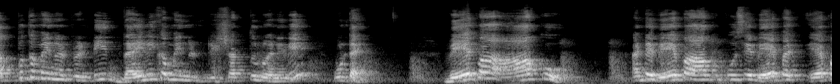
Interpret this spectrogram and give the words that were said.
అద్భుతమైనటువంటి దైవికమైనటువంటి శక్తులు అనేవి ఉంటాయి. వేప ఆకు అంటే వేప ఆకు పూసే వేప వేప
